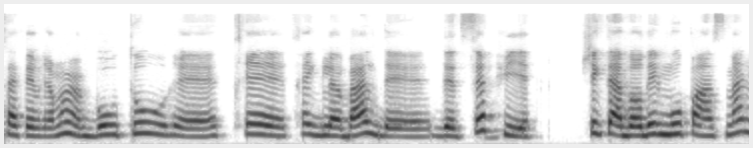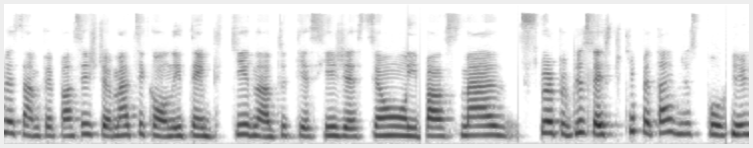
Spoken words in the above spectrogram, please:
Ça fait vraiment un beau tour euh, très, très global de, de ça. Puis Je sais que tu as abordé le mot pansement, là, ça me fait penser justement qu'on est impliqué dans tout ce qui est gestion des pansements. Tu peux un peu plus l'expliquer peut-être, juste pour mieux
